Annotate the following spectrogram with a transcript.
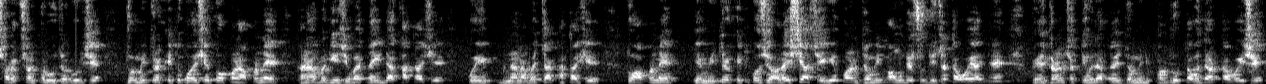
સંરક્ષણ કરવું જરૂરી છે. જો મિત્ર કીટકો હોય છે તો પણ આપણને ઘણા બધી જીવાતના ઈંડા ખાતા છે, કોઈ નાના બચ્ચા ખાતા છે, તો આપણને એ મિત્ર કીટકો છે, અળસિયા છે, એ પણ જમીનમાં ઊંડે સુધી જતા હોય અને ભેજ ધારણ શક્તિ વધારતા હોય, જમીનની ફળદ્રુપતા વધારતા હોય છે,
